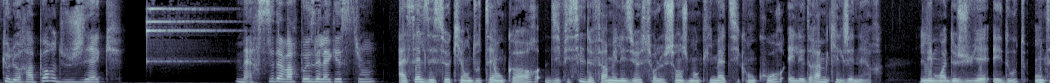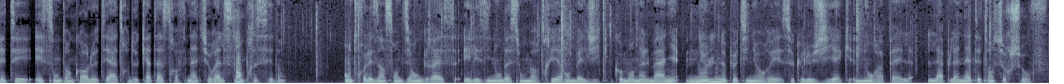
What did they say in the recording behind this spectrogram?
que le rapport du GIEC Merci d'avoir posé la question. À celles et ceux qui en doutaient encore, difficile de fermer les yeux sur le changement climatique en cours et les drames qu'il génère. Les mois de juillet et d'août ont été et sont encore le théâtre de catastrophes naturelles sans précédent. Entre les incendies en Grèce et les inondations meurtrières en Belgique comme en Allemagne, nul ne peut ignorer ce que le GIEC nous rappelle, la planète est en surchauffe.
